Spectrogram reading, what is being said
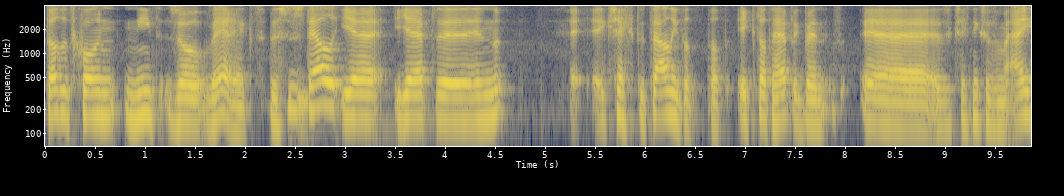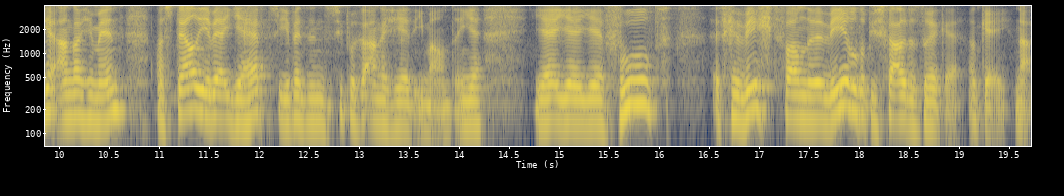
dat het gewoon niet zo werkt. Dus Hmm. stel je, je hebt eh, een. Ik zeg totaal niet dat, dat ik dat heb. Ik ben, eh, dus ik zeg niks over mijn eigen engagement. Maar stel je, je, hebt, je bent een super geëngageerd iemand. En je, je, je, je voelt het gewicht van de wereld op je schouders drukken. Oké, nou,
